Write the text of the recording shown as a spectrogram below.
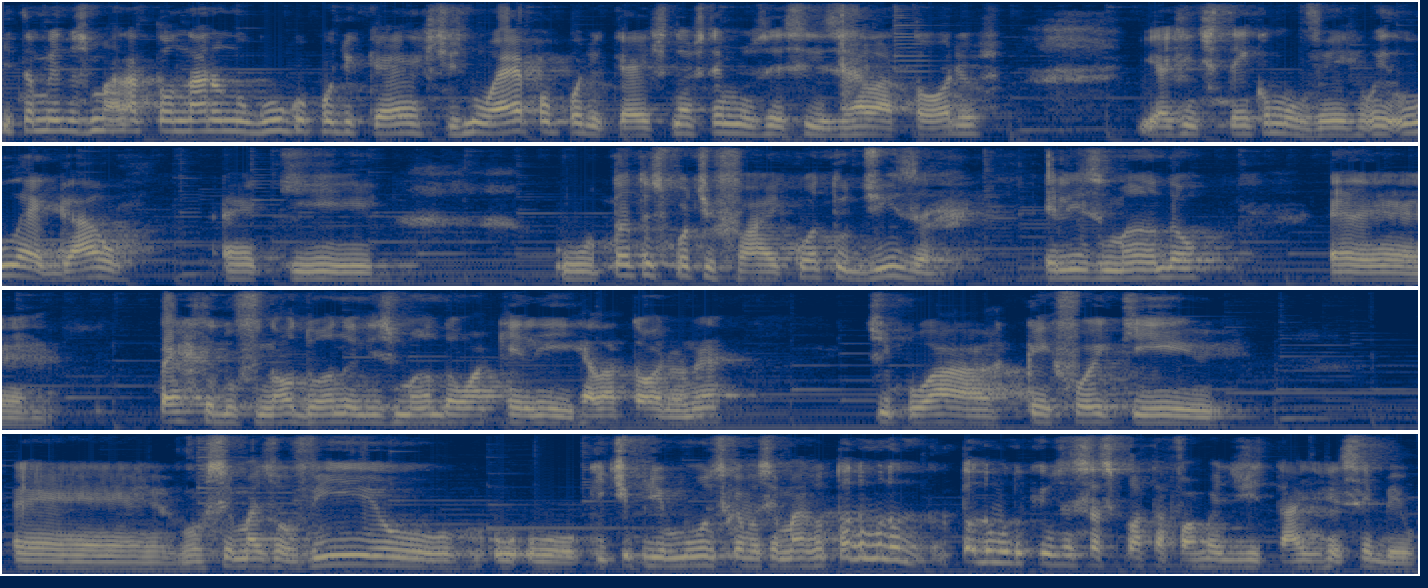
e também nos maratonaram no Google Podcasts, no Apple Podcasts. Nós temos esses relatórios e a gente tem como ver. O legal é que o, tanto o Spotify quanto o Deezer, eles mandam, é, perto do final do ano, eles mandam aquele relatório, né? Tipo, ah, quem foi que é, você mais ouviu, o, o, que tipo de música você mais ouviu. Todo mundo, todo mundo que usa essas plataformas digitais recebeu.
